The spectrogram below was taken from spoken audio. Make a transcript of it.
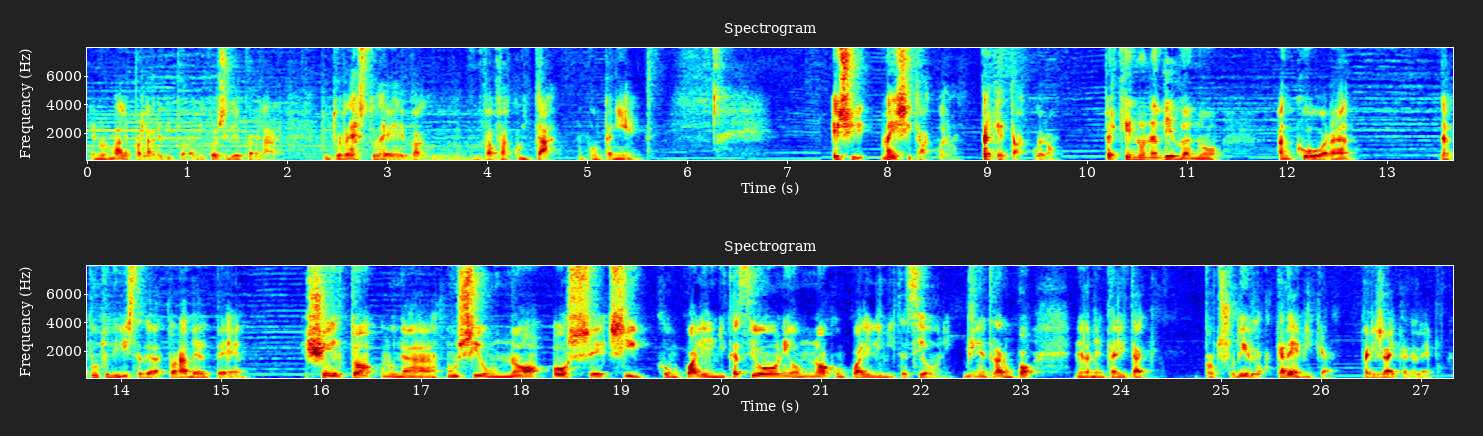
è normale parlare di Torah, di cosa si deve parlare. Tutto il resto è va, va, vacuità, non conta niente. Essi, ma essi tacquero. Perché tacquero? Perché non avevano ancora, dal punto di vista della Torah Belpè, scelto una, un sì o un no, o se sì con quali limitazioni o un no con quali limitazioni. Bisogna entrare un po' nella mentalità, posso dirlo, accademica, farisaica dell'epoca.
